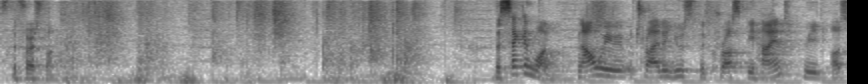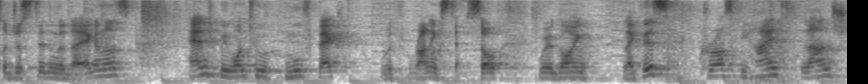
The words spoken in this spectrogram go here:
is the first one. The second one, now we try to use the cross behind. We also just did in the diagonals. And we want to move back with running steps. So we're going like this, cross behind, lunge,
